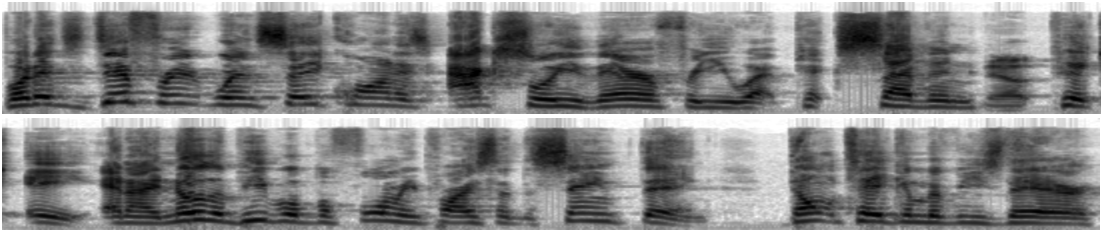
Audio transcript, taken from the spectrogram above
But it's different when Saquon is actually there for you at pick seven, Yep. pick eight. And I know the people before me probably said the same thing. Don't take him if he's there.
